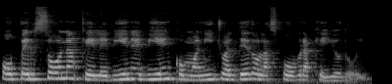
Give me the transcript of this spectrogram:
o personas que le viene bien como anillo al dedo las obras que yo doy.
